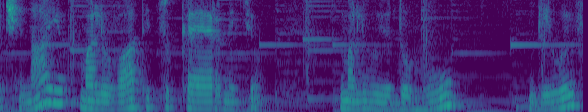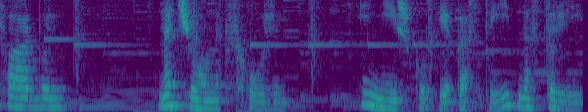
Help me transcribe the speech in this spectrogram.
Починаю малювати цукерницю. Малюю дугу білою фарбою, на човник схожий і ніжку, яка стоїть на столі.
